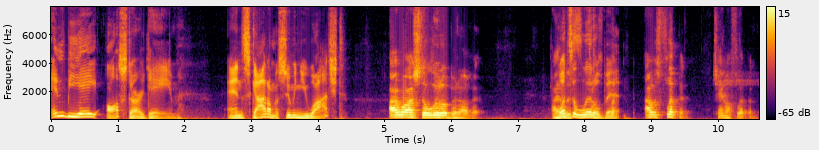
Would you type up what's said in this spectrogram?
NBA All Star game. And Scott, I'm assuming you watched? I watched a little bit of it. I What's a little I was bit? I was flipping, channel flipping.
